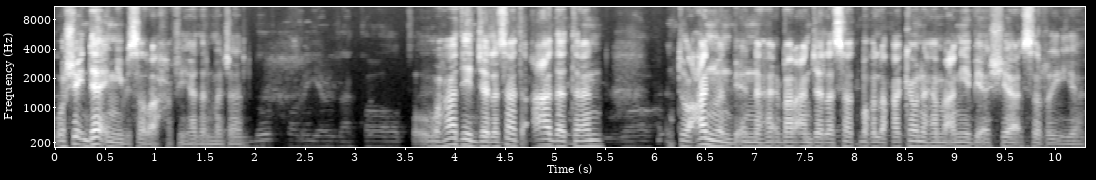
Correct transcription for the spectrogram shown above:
وشيء دائمي بصراحة في هذا المجال. وهذه الجلسات عادة تعنون بأنها عبارة عن جلسات مغلقة كونها معنية بأشياء سرية.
